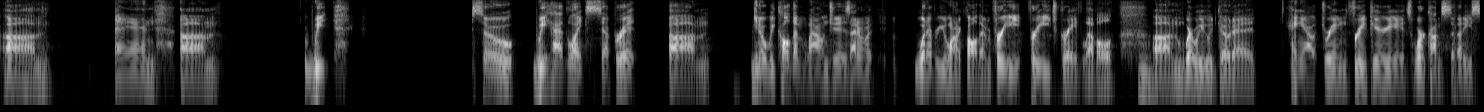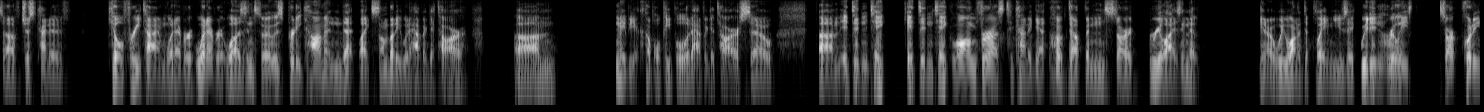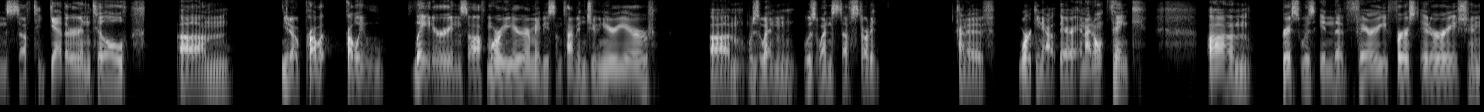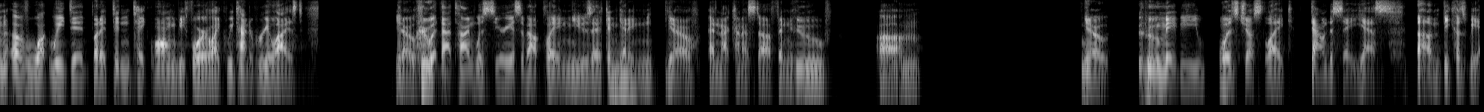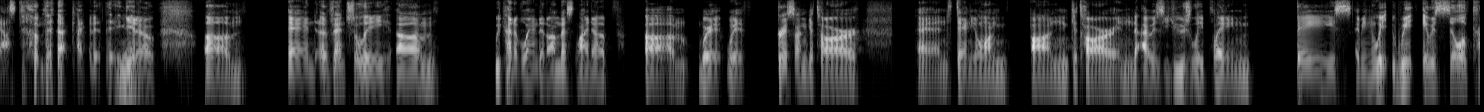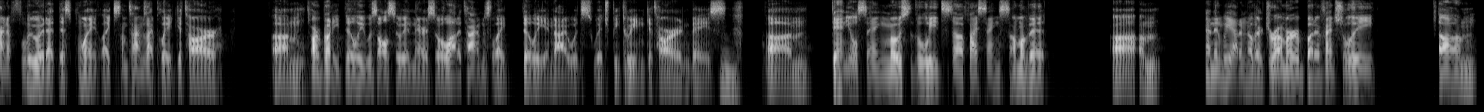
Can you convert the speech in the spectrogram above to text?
um, and um, we so we had like separate um, you know we called them lounges i don't know whatever you want to call them for each for each grade level mm. um, where we would go to hang out during free periods work on study stuff just kind of kill free time whatever whatever it was and so it was pretty common that like somebody would have a guitar um, maybe a couple people would have a guitar so um, it didn't take it didn't take long for us to kind of get hooked up and start realizing that you know we wanted to play music we didn't really start putting stuff together until um, you know, probably probably later in sophomore year, maybe sometime in junior year, um, was when was when stuff started kind of working out there. And I don't think um, Chris was in the very first iteration of what we did, but it didn't take long before like we kind of realized, you know, who at that time was serious about playing music and mm-hmm. getting, you know, and that kind of stuff, and who um, you know, who maybe was just like down to say yes um, because we asked them that kind of thing, yeah. you know. Um, and eventually, um, we kind of landed on this lineup um, where with Chris on guitar and Daniel on on guitar, and I was usually playing bass. I mean, we we it was still kind of fluid at this point. Like sometimes I played guitar um, our buddy Billy was also in there, so a lot of times like Billy and I would switch between guitar and bass. Mm. Um, Daniel sang most of the lead stuff. I sang some of it. Um, and then we had another drummer, but eventually um,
